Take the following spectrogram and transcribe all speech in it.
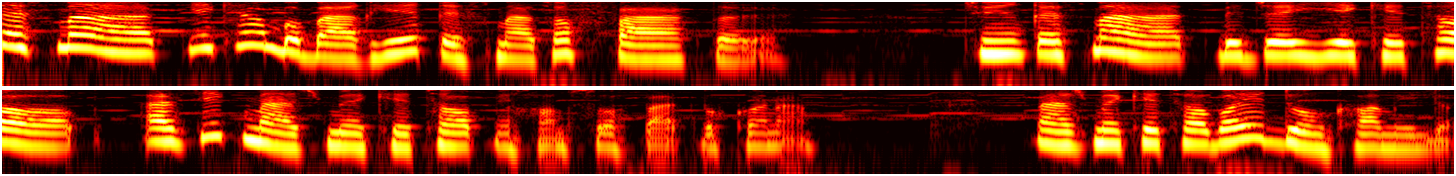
قسمت یکم با بقیه قسمت ها فرق داره. تو این قسمت به جای یک کتاب از یک مجموعه کتاب می‌خوام صحبت بکنم. مجموعه کتاب های دون کامیلو.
